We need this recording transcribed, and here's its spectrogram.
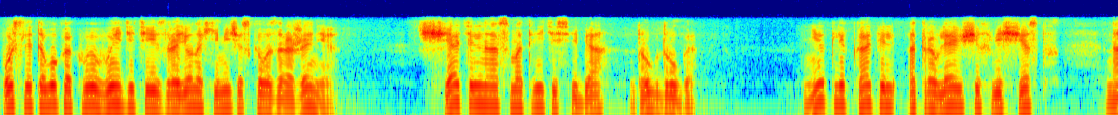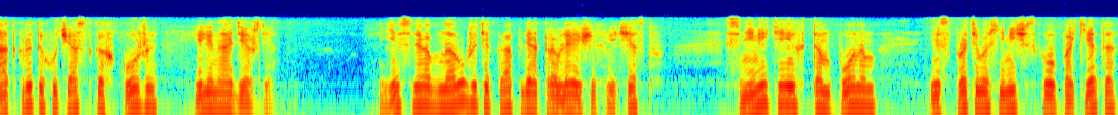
После того, как вы выйдете из района химического заражения, тщательно осмотрите себя, друг друга. Нет ли капель отравляющих веществ на открытых участках кожи или на одежде? Если обнаружите капли отравляющих веществ, снимите их тампоном из противохимического пакета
